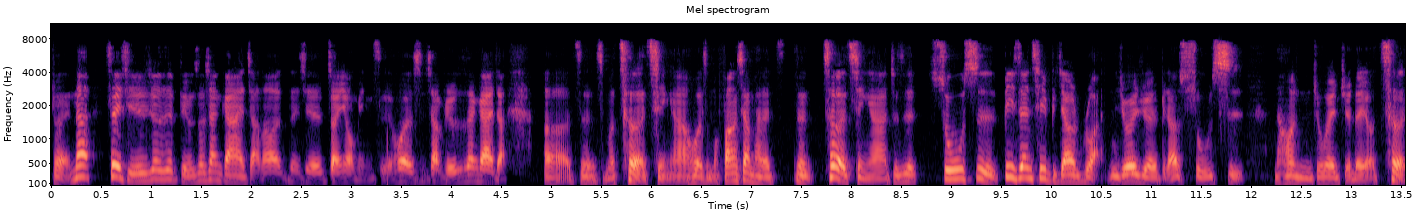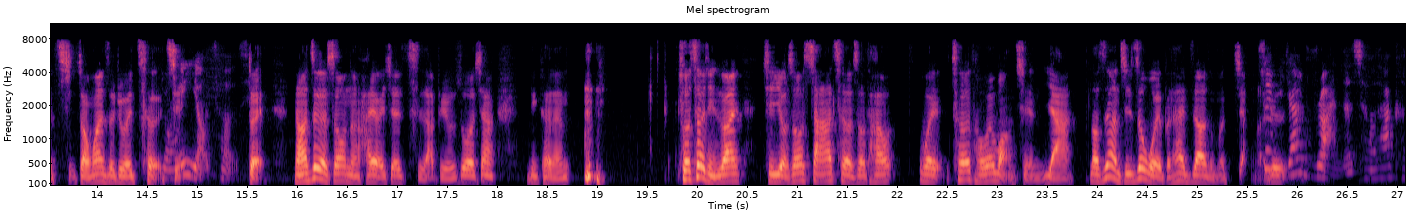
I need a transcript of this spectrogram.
对，那所以其实就是比如说像刚才讲到那些专有名词，或者是像比如说像刚才讲呃这什么侧倾啊，或者什么方向盘的这侧倾啊，就是舒适，避震器比较软，你就会觉得比较舒适，然后你就会觉得有侧倾，转弯的时候就会侧容倾。易有侧倾。对然后这个时候呢，还有一些词啊，比如说像你可能 除了侧倾之外，其实有时候刹车的时候，它会车头会往前压。老实讲，其实我也不太知道怎么讲了，就是所以比较软的车，它可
